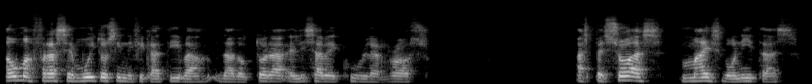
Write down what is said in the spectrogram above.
Há unha frase moito significativa da doutora Elizabeth Kubler-Ross. As persoas máis bonitas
